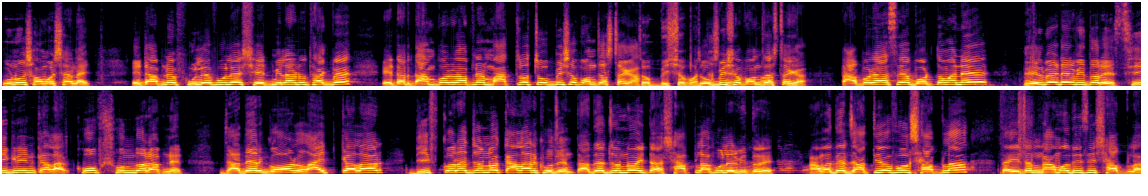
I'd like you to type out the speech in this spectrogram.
কোনো সমস্যা নাই। এটা আপনার ফুলে ফুলে শেড মিলানো থাকবে। এটার দাম পড়বে আপনার মাত্র চব্বিশশো পঞ্চাশ টাকা। চব্বিশশো চব্বিশশো পঞ্চাশ টাকা। তারপরে আছে বর্তমানে ভেলভেটের ভিতরে সি গ্রিন কালার খুব সুন্দর আপনার। যাদের গড় লাইট কালার ডিপ করার জন্য কালার খুঁজেন, তাদের জন্য এটা শাপলা ফুলের ভিতরে। আমাদের জাতীয় ফুল শাপলা, তাই এটার নামও দিয়েছি শাপলা।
